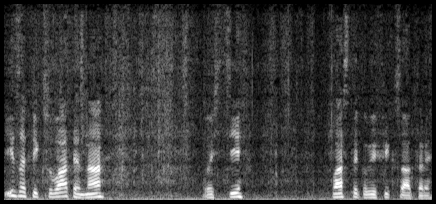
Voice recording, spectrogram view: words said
і зафіксувати на ось ці пластикові фіксатори.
